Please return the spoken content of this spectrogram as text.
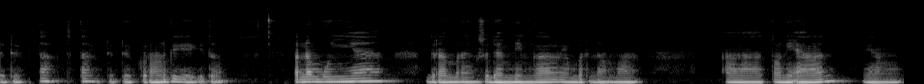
duduk tak tak duduk kurang lebih kayak gitu penemunya drummer yang sudah meninggal yang bernama uh, Tony Allen yang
